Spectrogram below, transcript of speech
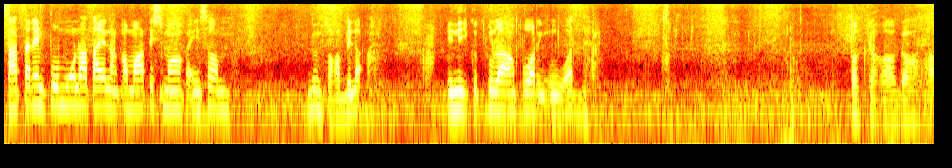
Tatanim po muna tayo ng kamatis mga kainsan. Doon sa kabila. Inikot ko lang po ring uad. Pagkakagara.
